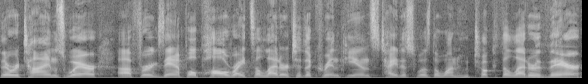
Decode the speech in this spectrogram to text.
There were times where, uh, for example, Paul writes a letter to the Corinthians. Titus was the one who took the letter there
